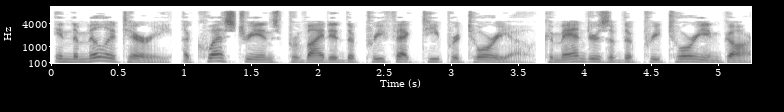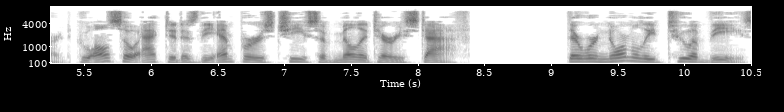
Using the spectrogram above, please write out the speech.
In the military, equestrians provided the prefecti praetorio commanders of the Praetorian Guard who also acted as the emperor's chiefs of military staff. There were normally two of these,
